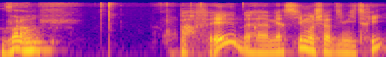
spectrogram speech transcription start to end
Voilà. Parfait, bah, merci mon cher Dimitri.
